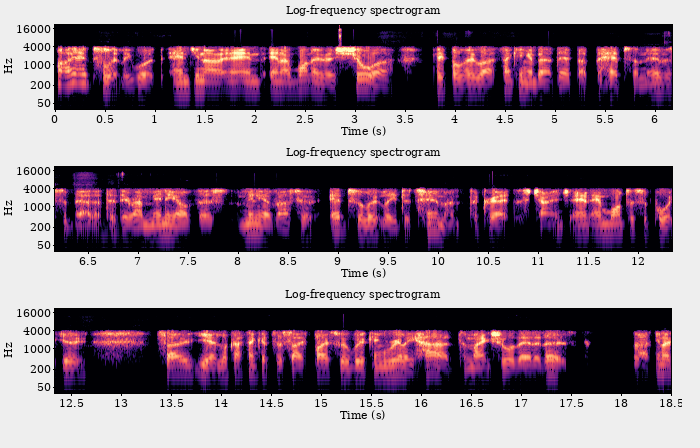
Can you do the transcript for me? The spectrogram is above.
I absolutely would, and you know, and and I want to assure people who are thinking about that, but perhaps are nervous about it, that there are many of us, many of us who are absolutely determined to create this change and, and want to support you. So yeah, look, I think it's a safe place. We're working really hard to make sure that it is. But you know,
